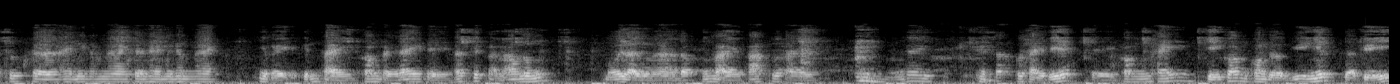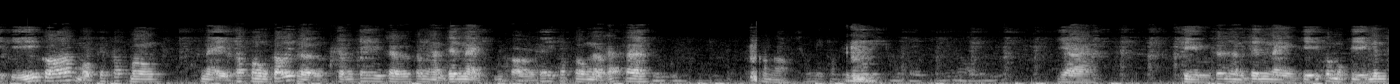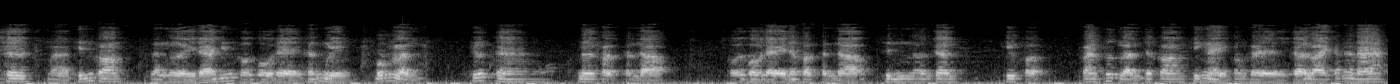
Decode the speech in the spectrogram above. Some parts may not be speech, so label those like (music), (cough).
suốt 20 năm nay trên 20 năm nay như vậy thì kính thầy con về đây thì hết sức là nao núng mỗi lần mà đọc những bài pháp của thầy (clears throat) những cái sách của thầy viết thì con cũng thấy chỉ có một con đường duy nhất là chỉ chỉ có một cái pháp môn này pháp môn tối thượng trong cái trong hành tinh này. Không còn cái pháp môn nào khác hơn. Con ngồi. Xuống đi con và tìm trên hành tinh này chỉ có một vị minh sư mà chính con là người đã dưới cội bồ đề khấn nguyện bốn lần trước uh, nơi Phật thành đạo. Cội bồ đề nơi Phật thành đạo xin ơn trên chư Phật ban phước lành cho con. Chuyến này con về trở lại Canada.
